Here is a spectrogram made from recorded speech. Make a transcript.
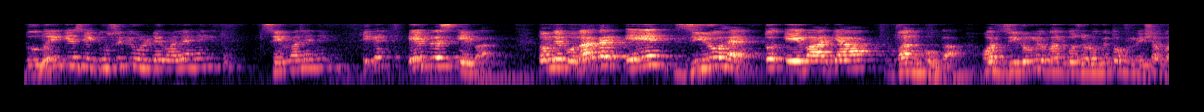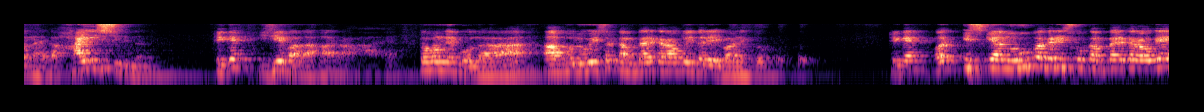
दोनों ही केस एक दूसरे के उल्टे वाले हैं ये तो। सेम वाले नहीं ठीक है? A plus A bar. तो हमने बोला, अगर ए ज़ीरो है तो ए बार क्या? वन होगा। और ज़ीरो में वन को जोड़ोगे तो हमेशा वन आएगा। हाई सिग्नल ठीक है? ये वाला आ रहा है। तो हमने बोला, आप बोलोगे, सर कंपेयर कराओ तो इधर ए बार लिख दो। ठीक है? और इसके अनुरूप अगर इसको कंपेयर कराओगे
